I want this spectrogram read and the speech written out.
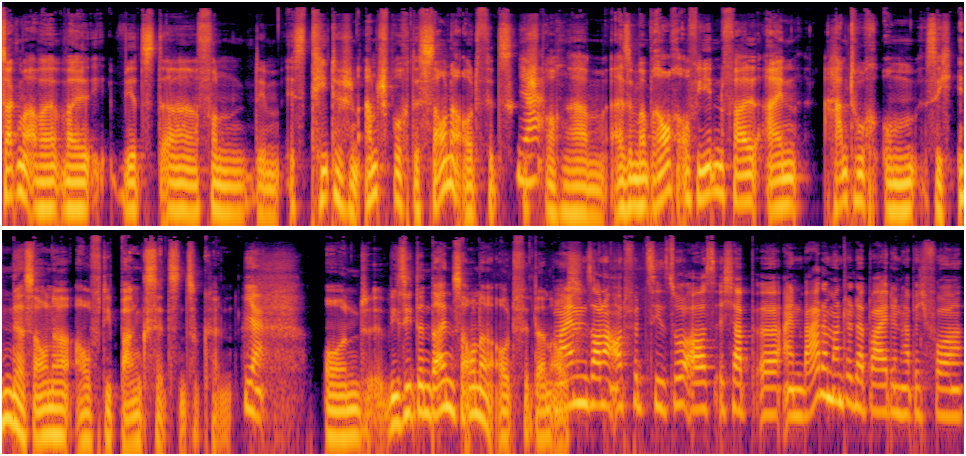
Sag mal aber, weil wir jetzt äh, von dem ästhetischen Anspruch des Sauna-Outfits Ja. gesprochen haben. Also man braucht auf jeden Fall ein Handtuch, um sich in der Sauna auf die Bank setzen zu können. Ja. Und wie sieht denn dein Sauna-Outfit dann aus? Mein Sauna-Outfit sieht so aus, ich habe äh, einen Bademantel dabei, den habe ich vor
